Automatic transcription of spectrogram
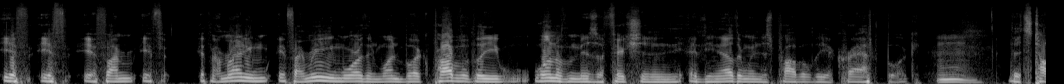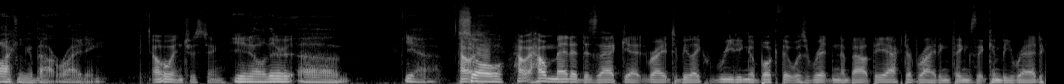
if if if I'm if if I'm writing if I'm reading more than one book, probably one of them is a fiction, and the, the other one is probably a craft book Mm. that's talking about writing. Oh, interesting. You know, there. Uh, yeah. How- so How how meta does that get? Right to be like reading a book that was written about the act of writing things that can be read.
